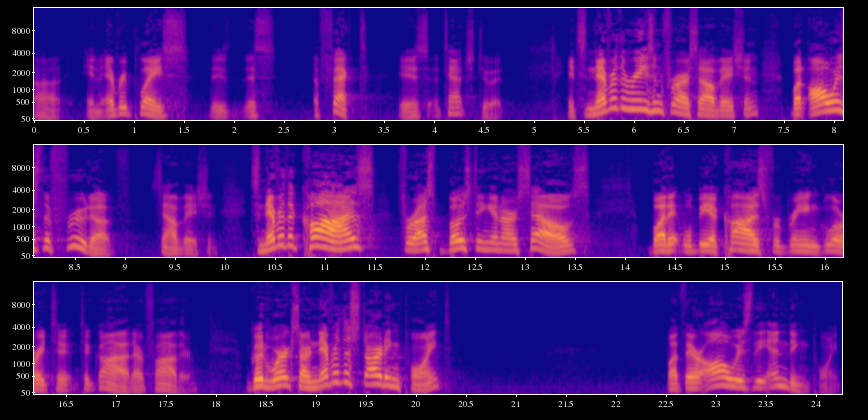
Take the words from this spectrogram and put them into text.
uh, in every place, this effect is attached to it. It's never the reason for our salvation, but always the fruit of salvation. It's never the cause, for us boasting in ourselves, but it will be a cause for bringing glory to, to God, our Father. Good works are never the starting point, but they're always the ending point.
